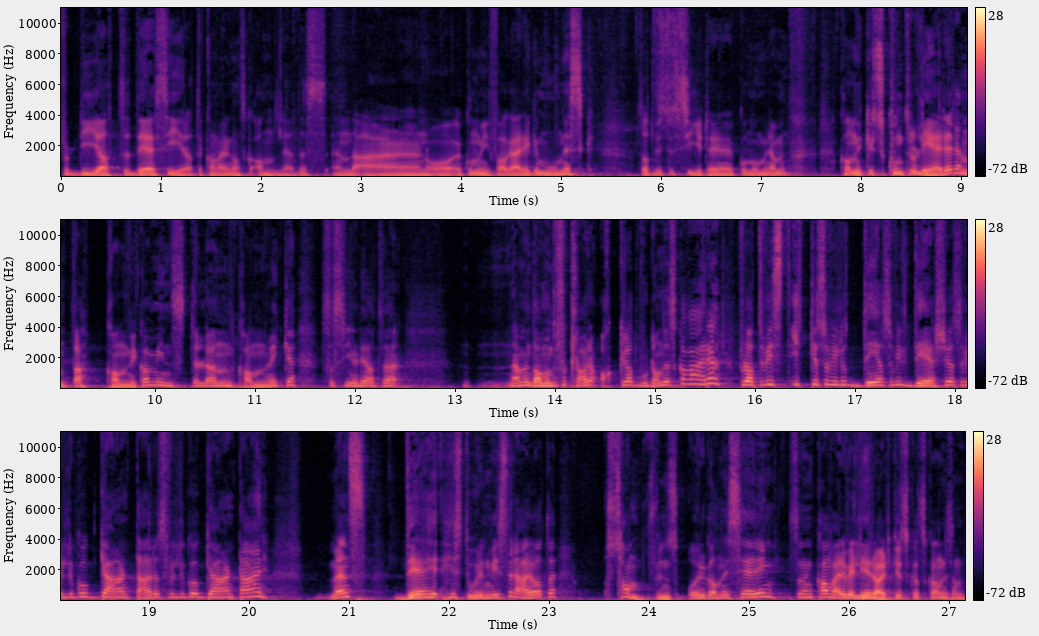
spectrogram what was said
Fordi at det sier at det kan være ganske annerledes enn det er nå. Økonomifaget er hegemonisk. Så hvis du sier til økonomer ja, men kan vi ikke kontrollere renta, kan vi ikke ha minstelønn, kan vi ikke, så sier de at nei, men da må du forklare akkurat hvordan det skal være. For hvis ikke, så vil jo det, så vil det skje, så vil det gå gærent der, og så vil det gå gærent der. Mens det historien viser, er jo at samfunnsorganisering. Så den kan være veldig hierarkisk. og så kan liksom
